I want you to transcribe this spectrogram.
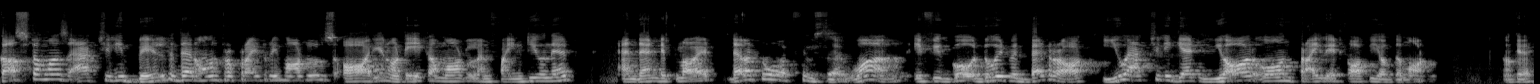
customers actually build their own proprietary models or you know take a model and fine tune it and then deploy it, there are two options there. One, if you go do it with Bedrock, you actually get your own private copy of the model. Okay.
